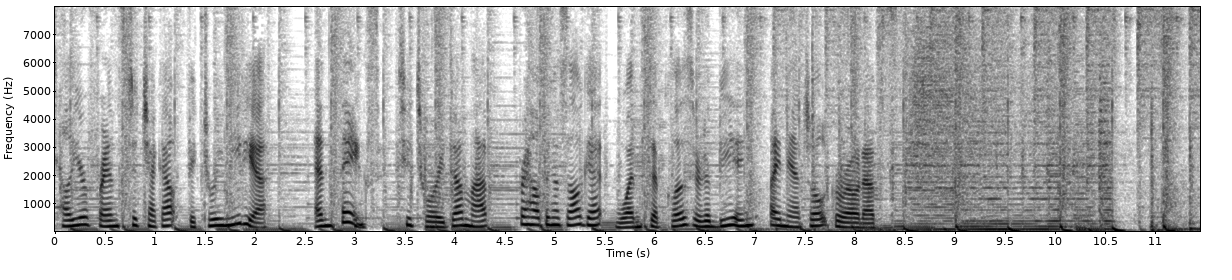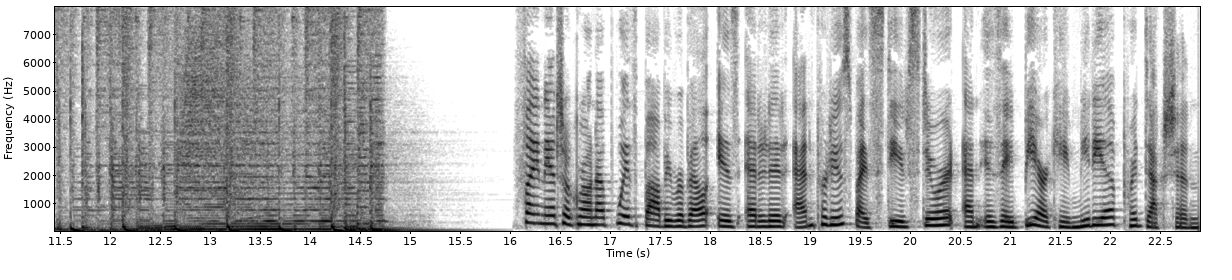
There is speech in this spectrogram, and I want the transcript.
tell your friends to check out Victori Media. And thanks to Tori Dunlap for helping us all get one step closer to being financial grown-ups. Financial Grown Up with Bobbi Rebell is edited and produced by Steve Stewart and is a BRK Media production.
